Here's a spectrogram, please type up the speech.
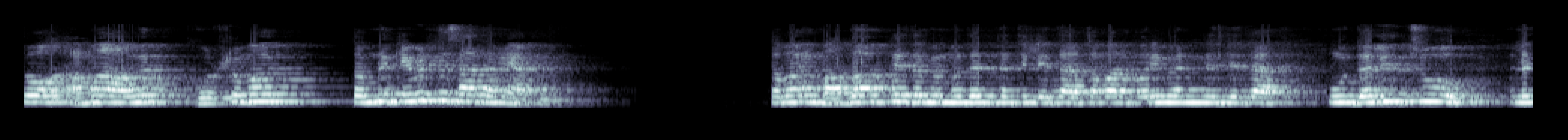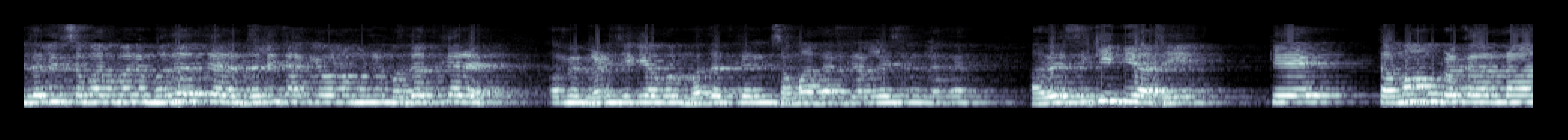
તો આમાં હવે ખોટમાં તમને કેવી રીતે સાથ અમે આપી તમારા મા બાપને તમે મદદ નથી લેતા, તમારા પરિવારને નથી લેતા. હું દલિત છું, એટલે દલિત સમાજ મને મદદ કરે, દલિત આગેવાનો મને મદદ કરે. અમે ઘણી જગ્યા પર મદદ કરીને સમાધાન કરી છીએ એટલે અમે હવે શીખી ગયા છીએ કે તમામ પ્રકારના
